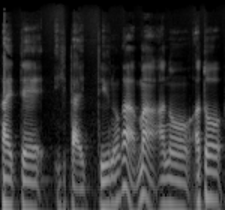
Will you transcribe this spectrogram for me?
変えていきたいっていうのが、まあ、あのあと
